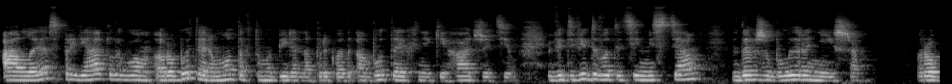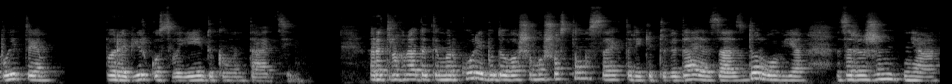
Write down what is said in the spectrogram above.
але сприятливо робити ремонт автомобіля, наприклад, або техніки, гаджетів, відвідувати ці місця, де вже були раніше, робити перевірку своєї документації. Ретроградити Меркурій буде у вашому шостому секторі, який відповідає за здоров'я, за режим дня,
